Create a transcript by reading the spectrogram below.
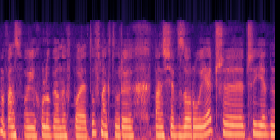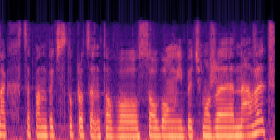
Ma pan swoich ulubionych poetów, na których pan się wzoruje, czy, czy jednak chce pan być stuprocentowo sobą i być może nawet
